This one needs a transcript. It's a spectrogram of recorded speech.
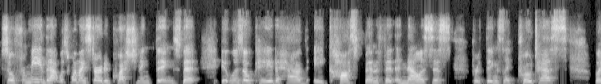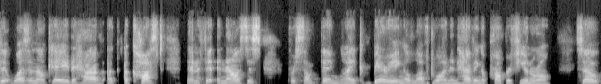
So for me, that was when I started questioning things that it was okay to have a cost benefit analysis for things like protests, but it wasn't okay to have a, a cost benefit analysis for something like burying a loved one and having a proper funeral. So,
